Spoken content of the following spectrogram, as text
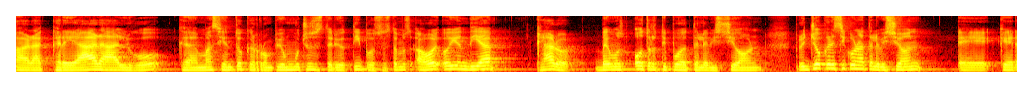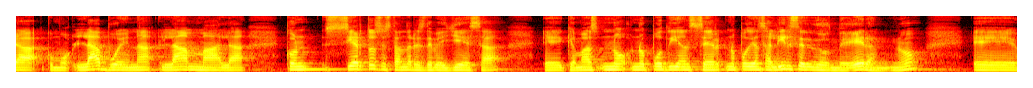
para crear algo que además siento que rompió muchos estereotipos. Estamos, hoy, en día, claro, vemos otro tipo de televisión, pero yo crecí con una televisión eh, que era como la buena, la mala, con ciertos estándares de belleza eh, que más no, no podían ser, no podían salirse de donde eran, ¿no? Eh,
